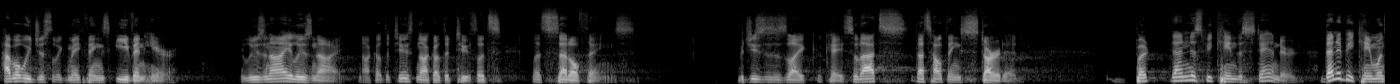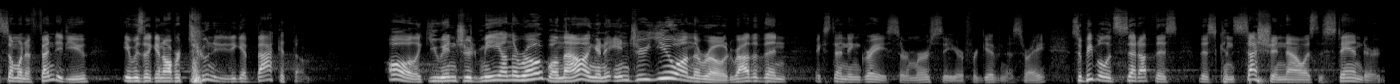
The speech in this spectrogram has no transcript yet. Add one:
how about we just like make things even here? You lose an eye, you lose an eye. Knock out the tooth, knock out the tooth. Let's, let's settle things. But Jesus is like, okay, so that's, that's how things started. But then this became the standard. Then it became when someone offended you, it was like an opportunity to get back at them. Oh, like you injured me on the road? Well, now I'm going to injure you on the road rather than extending grace or mercy or forgiveness, right? So people had set up this, this concession now as the standard.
